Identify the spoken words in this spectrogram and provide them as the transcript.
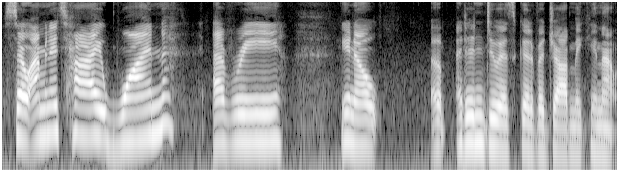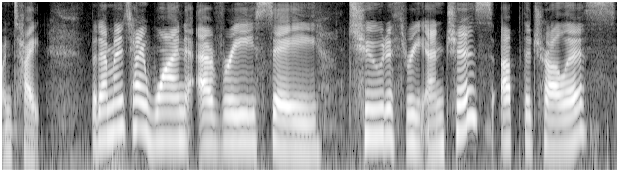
So I'm gonna tie one every, you know, oh, I didn't do as good of a job making that one tight. But I'm gonna tie one every, say, two to three inches up the trellis.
